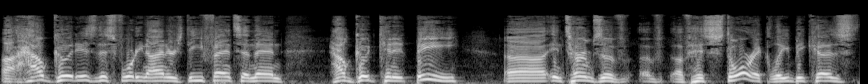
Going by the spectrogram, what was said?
Uh, how good is this 49ers defense, and then how good can it be? Uh, in terms of, of, of, historically, because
